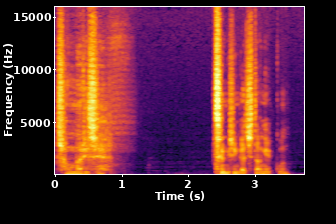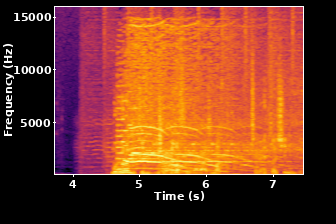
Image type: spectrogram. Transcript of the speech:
정말이지. 등신같이 당했군. 뭐 이런 느낌으로 해봤습니다. 마지막 제가 했던 씬인데.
